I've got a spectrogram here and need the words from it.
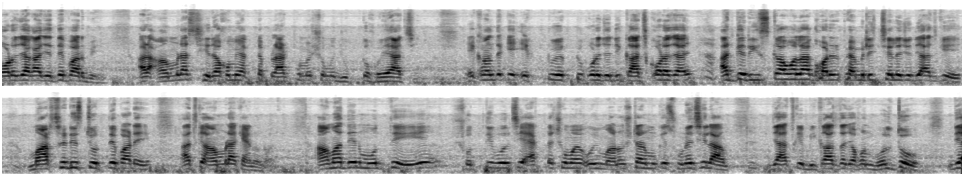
বড় জায়গা যেতে পারবে। আর আমরা সেরকমই একটা প্ল্যাটফর্মের সঙ্গে যুক্ত হয়ে আছি। এখান থেকে একটু একটু করে যদি কাজ করা যায়, আজকে রিস্কাওয়ালা ঘরের ফ্যামিলির ছেলে যদি আজকে মার্সিডিস চড়তে পারে, আজকে আমরা কেন নয়? আমাদের মধ্যে সত্যি বলছি, একটা সময় ওই মানুষটার মুখে শুনেছিলাম যে আজকে বিকাশদা যখন বলতো যে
